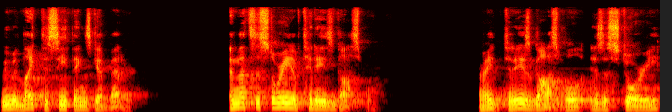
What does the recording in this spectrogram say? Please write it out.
We would like to see things get better. And that's the story of today's gospel, right? Today's gospel is a story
